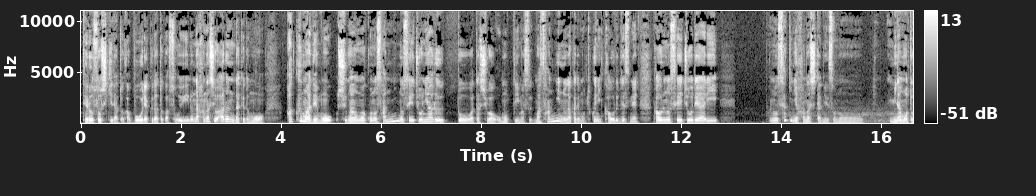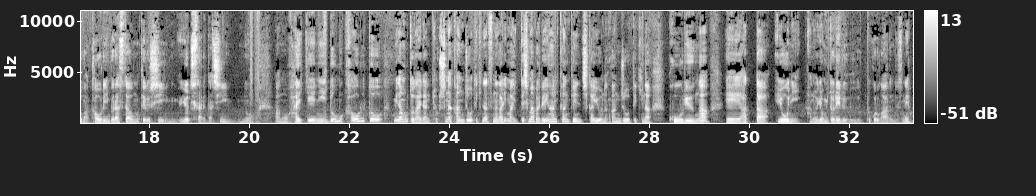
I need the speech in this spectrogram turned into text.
テロ組織だとか謀略だとか、そういういろんな話はあるんだけども、あくまでも主眼はこの3人の成長にあると私は思っています。まあ3人の中でも特に薫ですね。薫の成長であり、あの、先に話したね、その、源が薫にブラスターを向けるシーン、予知されたシーンの、あの、背景に、どうも薫と源の間に特殊な感情的なつながり、まあ言ってしまえば恋愛関係に近いような感情的な交流が、えー、あったように、あの、読み取れるところがあるんですね。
